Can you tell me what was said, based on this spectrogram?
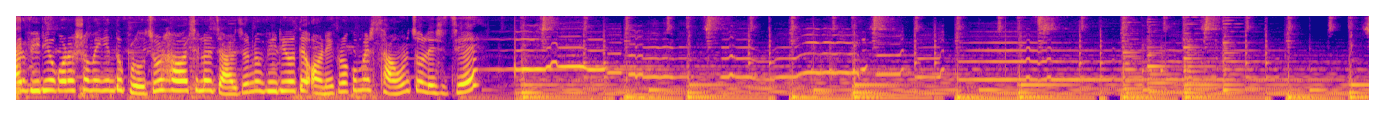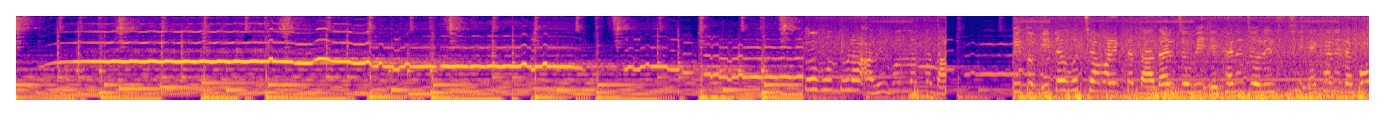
আর ভিডিও করার সময় কিন্তু প্রচুর হাওয়া ছিল, যার জন্য ভিডিওতে অনেক রকমের সাউন্ড চলে এসেছে। এখানে চলে এসেছি। এখানে দেখো,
